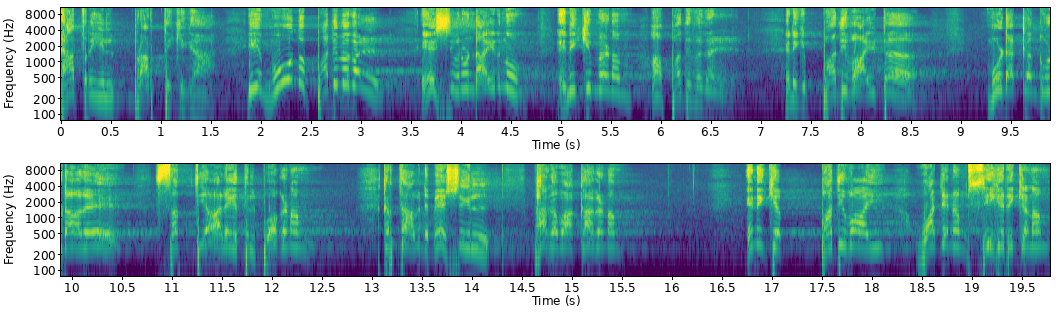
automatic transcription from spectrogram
രാത്രിയിൽ പ്രാർത്ഥിക്കുക. ഈ മൂന്ന് പതിവുകൾ യേശുവിനുണ്ടായിരുന്നു. എനിക്കും വേണം ആ പതിവുകൾ. എനിക്ക് പതിവായിട്ട് മുടക്കം കൂടാതെ സത്യാലയത്തിൽ പോകണം. കർത്താവിന്റെ മേശയിൽ ഭാഗവാക്കാകണം. എനിക്ക് പതിവായി വചനം സ്വീകരിക്കണം.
